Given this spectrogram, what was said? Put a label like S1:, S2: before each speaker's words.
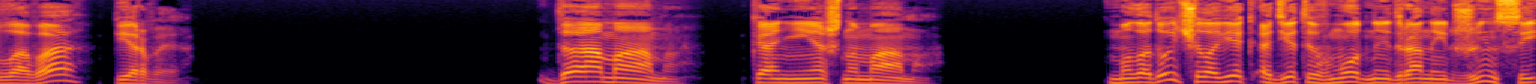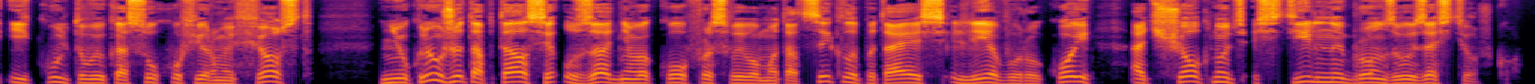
S1: Глава первая «Да, мама. Конечно, мама». Молодой человек, одетый в модные драные джинсы и культовую косуху фирмы «Фёст», неуклюже топтался у заднего кофра своего мотоцикла, пытаясь левой рукой отщелкнуть стильную бронзовую застежку.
